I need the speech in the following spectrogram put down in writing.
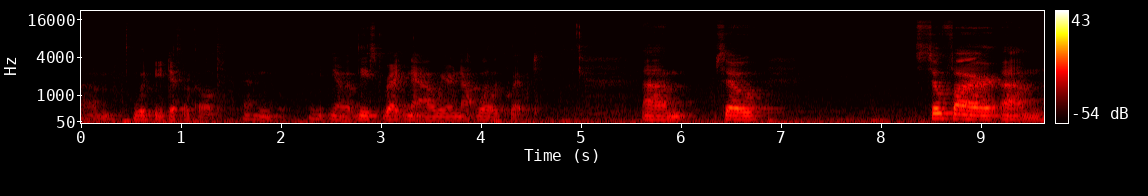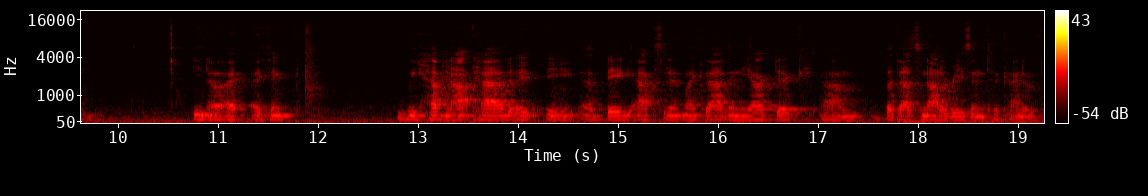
um, would be difficult. And you know, at least right now, we are not well equipped. Um, so, so far, um, you know, I, I think we have not had a, a, a, big accident like that in the Arctic, um, but that's not a reason to kind of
